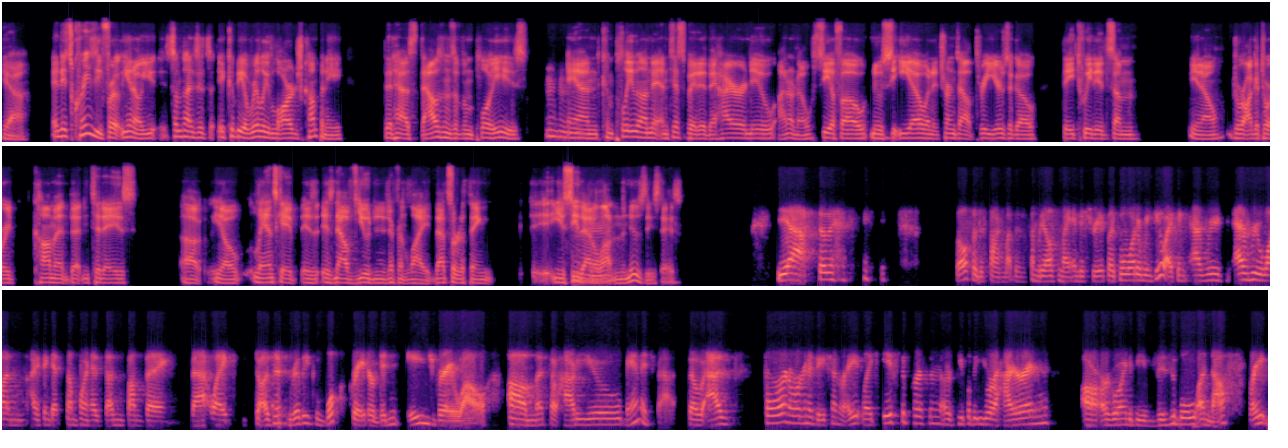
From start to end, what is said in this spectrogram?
Yeah. And it's crazy for, you know, you, sometimes it's, it could be a really large company that has thousands of employees Mhm. and completely unanticipated. They hire a new, I don't know, CFO, new CEO. And it turns out three years ago, they tweeted some, you know, derogatory comment that in today's, uh, you know, landscape is, is now viewed in a different light. That sort of thing. You see that a lot in the news these days. Yeah. So the, also just talking about this with somebody else in my industry. It's like, well, what do we do? I think every everyone I think at some point has done something that like doesn't really look great or didn't age very well. Um, so how do you manage that? So as for an organization, right? Like if the person or people that you are hiring are, are going to be visible enough, right?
